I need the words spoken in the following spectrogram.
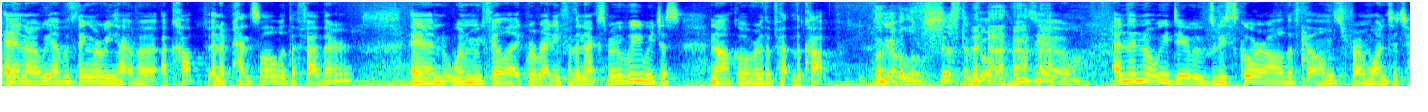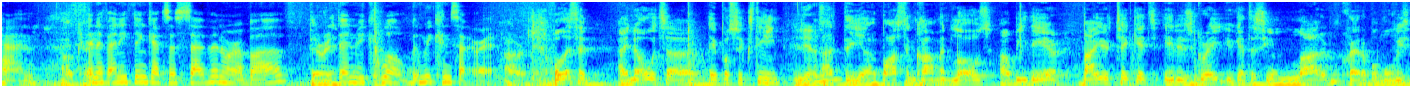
and uh, we have a thing where we have a, a cup and a pencil with a feather. And when we feel like we're ready for the next movie, we just knock over the the cup. Oh, you have a little system going. We do. And then what we do is we score all the films from one to ten. Okay. And if anything gets a seven or above, They're in. then we c- well we consider it. All right. Well, listen, I know it's uh, April 16th Yes. at the uh, Boston Common Loews. I'll be there. Buy your tickets. It is great. You get to see a lot of incredible movies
